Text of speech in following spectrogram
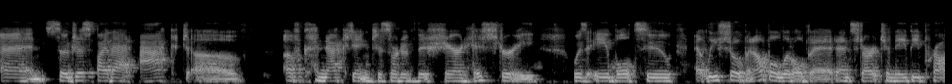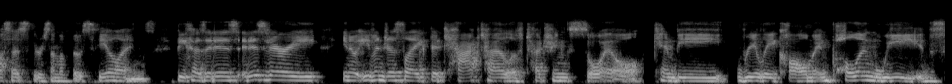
And so just by that act of of connecting to sort of this shared history was able to at least open up a little bit and start to maybe process through some of those feelings. Because it is it is very you know even just like the tactile of touching soil can be really calming pulling weeds.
